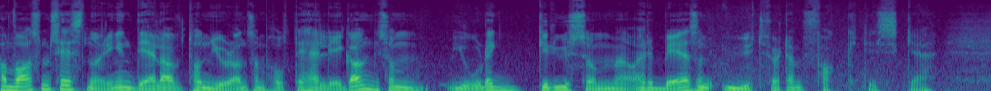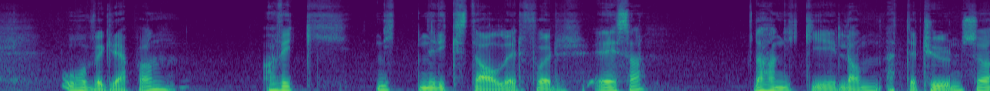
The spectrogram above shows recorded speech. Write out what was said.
Han var som 16-åring en del av tannhjulene som holdt det hele i gang, som gjorde det grusomme arbeidet, som utførte de faktiske overgrepene. Han fikk 19 riksdaler for reisa, da han gikk i land etter turen, så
